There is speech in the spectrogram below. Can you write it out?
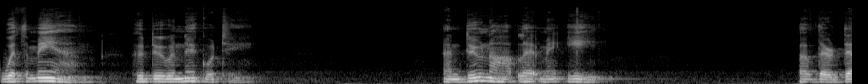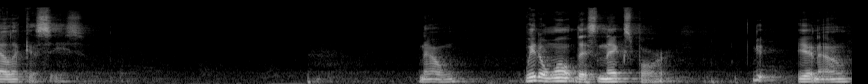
with men who do iniquity. And do not let me eat of their delicacies. Now, we don't want this next part, you know,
